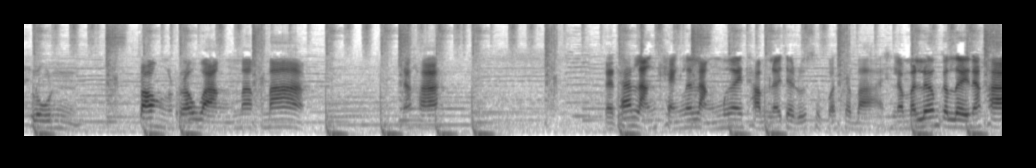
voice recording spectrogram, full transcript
พลุน ต้องระวังมากๆนะคะ แต่ถ้าหลังแข็งและหลังเมื่อยทำแล้วจะรู้สึกว่าสบาย เรามาเริ่มกันเลยนะคะ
